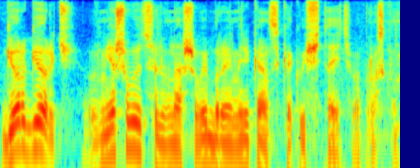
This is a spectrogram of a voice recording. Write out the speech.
Георгий Георгиевич, вмешиваются ли в наши выборы американцы, как вы считаете, вопрос к вам?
